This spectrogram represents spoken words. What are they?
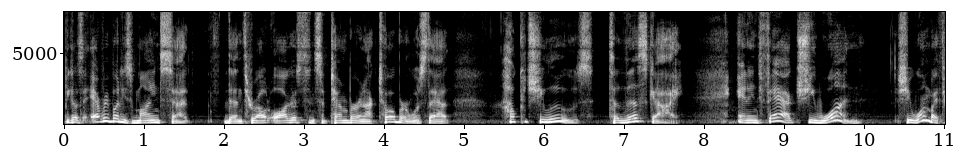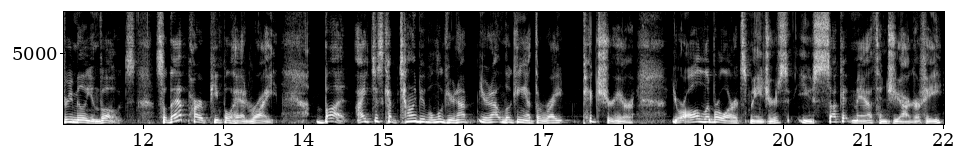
Because everybody's mindset then throughout August and September and October was that how could she lose to this guy? And in fact, she won she won by 3 million votes. So that part people had right. But I just kept telling people, look, you're not you're not looking at the right picture here. You're all liberal arts majors. You suck at math and geography.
